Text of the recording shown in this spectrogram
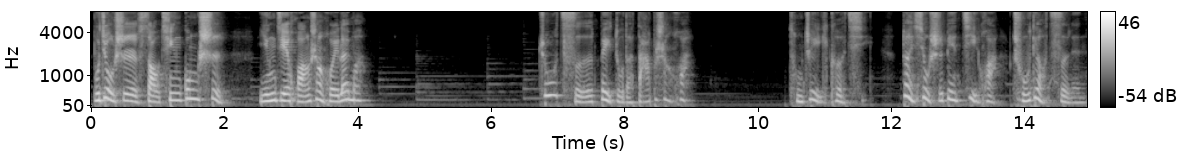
不就是扫清宫室，迎接皇上回来吗？”朱此被堵得答不上话。从这一刻起，段秀实便计划除掉此人。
